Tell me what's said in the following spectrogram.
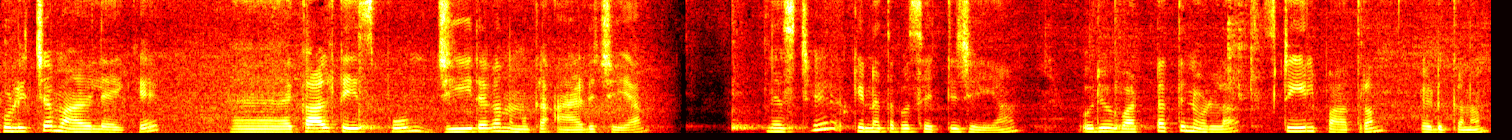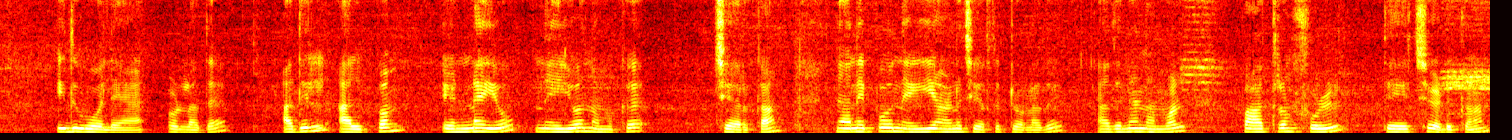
പുളിച്ച മാവിലേക്ക് കാൽ ടീസ്പൂൺ ജീരകം നമുക്ക് ആഡ് ചെയ്യാം. നെക്സ്റ്റ് കിണ്ണത്തപ്പം സെറ്റ് ചെയ്യാം. ഒരു വട്ടത്തിനുള്ള സ്റ്റീൽ പാത്രം എടുക്കണം. ഇതുപോലെ ഉള്ളത്. അതിൽ അല്പം എണ്ണയോ നെയ്യോ നമുക്ക് ചേർക്കാം. ഞാനിപ്പോൾ നെയ്യാണ് ചേർത്തിട്ടുള്ളത്. അതിനെ നമ്മൾ പാത്രം ഫുൾ തേച്ച് തേച്ചെടുക്കണം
